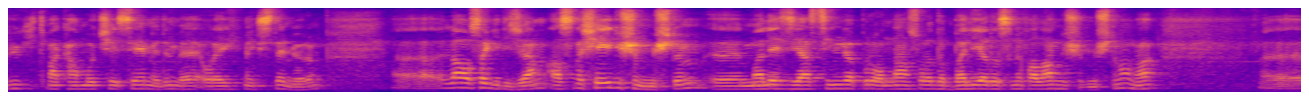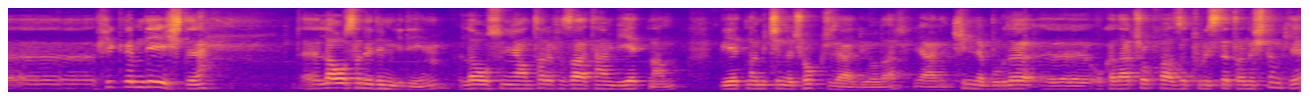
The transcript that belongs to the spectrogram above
büyük ihtimal Kamboçya'yı sevmedim ve oraya gitmek istemiyorum. Ee, Laos'a gideceğim. Aslında şeyi düşünmüştüm. Ee, Malezya, Singapur ondan sonra da Bali adasını falan düşünmüştüm ama e, fikrim değişti. Laos'a dedim gideyim. Laos'un yan tarafı zaten Vietnam. Vietnam için de çok güzel diyorlar. Yani kimle burada e, o kadar çok fazla turistle tanıştım ki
